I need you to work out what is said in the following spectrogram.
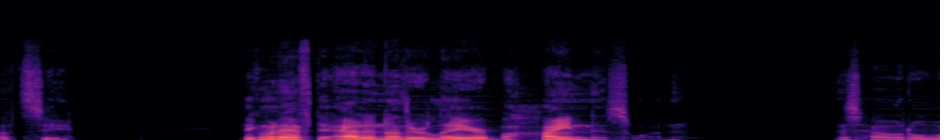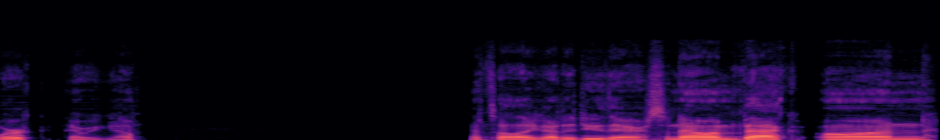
let's see. I think I'm going to have to add another layer behind this one. That's how it'll work. There we go. That's all I got to do there. So now I'm back on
